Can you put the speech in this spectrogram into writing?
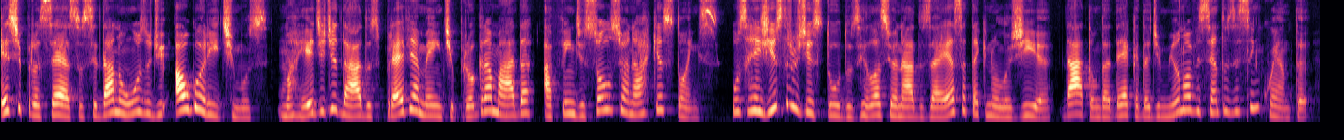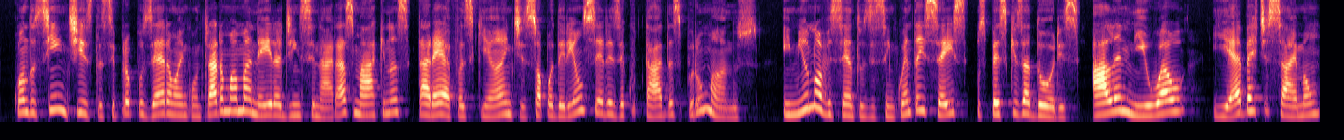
Este processo se dá no uso de algoritmos, uma rede de dados previamente programada a fim de solucionar questões. Os registros de estudos relacionados a essa tecnologia datam da década de 1950, quando cientistas se propuseram a encontrar uma maneira de ensinar às máquinas tarefas que antes só poderiam ser executadas por humanos. Em 1956, os pesquisadores Alan Newell e Herbert Simon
